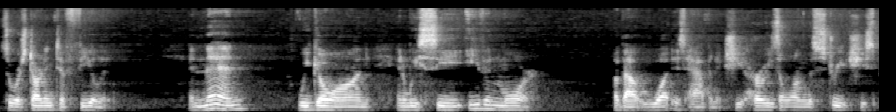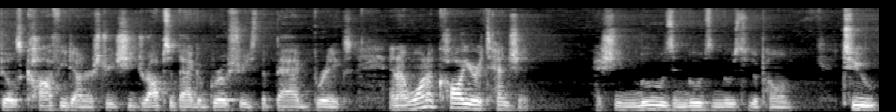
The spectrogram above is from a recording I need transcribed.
So we're starting to feel it. And then we go on and we see even more about what is happening. She hurries along the street. She spills coffee down her street. She drops a bag of groceries. The bag breaks. And I want to call your attention as she moves and moves and moves through the poem to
